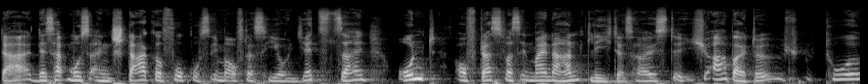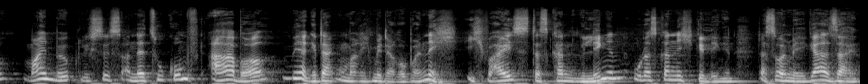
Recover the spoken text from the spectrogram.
da, deshalb muss ein starker Fokus immer auf das Hier und Jetzt sein und auf das, was in meiner Hand liegt. Das heißt, ich arbeite, ich tue mein Möglichstes an der Zukunft, aber mehr Gedanken mache ich mir darüber nicht. Ich weiß, das kann gelingen oder es kann nicht gelingen. Das soll mir egal sein.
